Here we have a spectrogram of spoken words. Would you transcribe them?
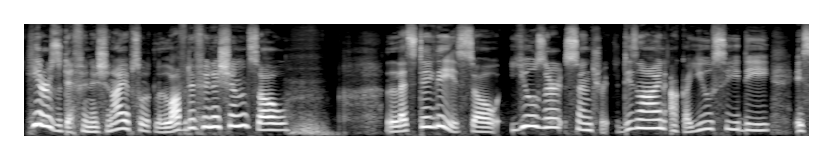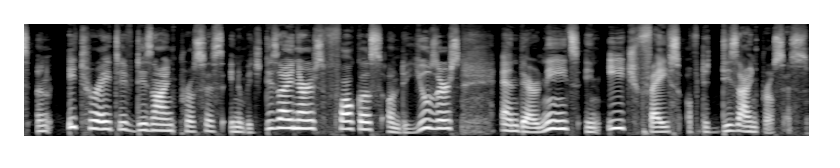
Here's a definition. I absolutely love definition, so Let's take this. So user-centric design, aka UCD, is an iterative design process in which designers focus on the users and their needs in each phase of the design process.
